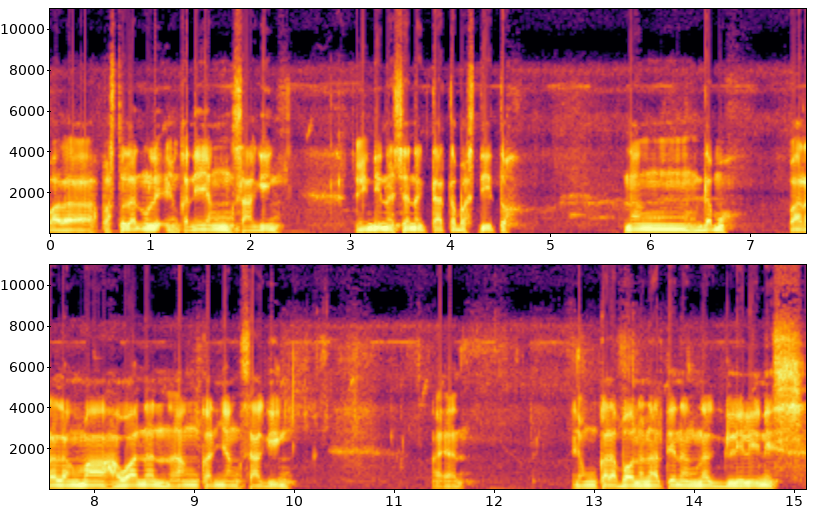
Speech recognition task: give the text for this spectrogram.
para pastulan uli yung kaniyang saging. So hindi na siya nagtatabas dito ng damo para lang mahawanan ang kanyang saging. Ayan. Yung kalabaw na natin ang naglilinis.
